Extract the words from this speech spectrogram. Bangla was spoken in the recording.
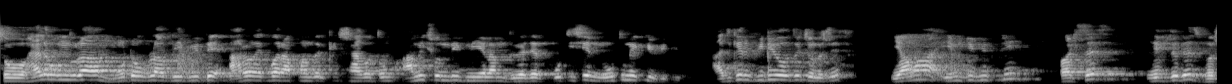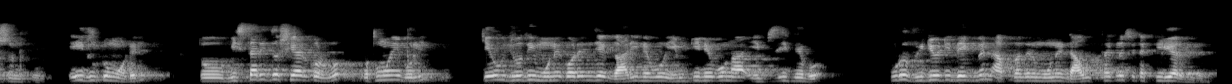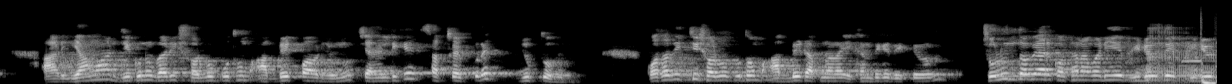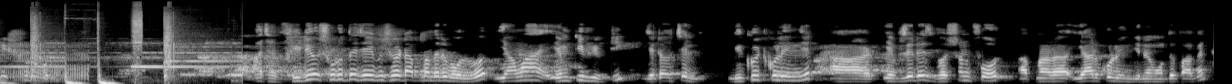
সো হ্যালো বন্ধুরা মোটো ব্লগ রিভিউতে আরও একবার আপনাদেরকে স্বাগতম। আমি সন্দীপ, নিয়ে এলাম দুই হাজার পঁচিশের নতুন একটি ভিডিও আজকের ভিডিও হতে চলেছে Yamaha MT fifty versus FZS version four এই দুটো মডেল তো, বিস্তারিত শেয়ার করব। প্রথমেই বলি, কেউ যদি মনে করেন যে গাড়ি নেব এমটি নেব না এফজি নেব, পুরো ভিডিওটি দেখবেন, আপনাদের মনে ডাউট থাকলে সেটা ক্লিয়ার হয়ে যাবে। আর ইয়ামার যে কোনো গাড়ির সর্বপ্রথম আপডেট পাওয়ার জন্য চ্যানেলটিকে সাবস্ক্রাইব করে যুক্ত হয়ে কথা দিচ্ছি, সর্বপ্রথম আপডেট আপনারা এখান থেকে দেখতে পাবেন। চলুন তবে আর কথা না বাড়িয়ে ভিডিওতে, ভিডিওটি শুরু করুন আচ্ছা ভিডিও শুরুতে যে বিষয়টা আপনাদের বলব, ইয়ামা এমটি ফিফটি যেটা হচ্ছে লিকুইড কুল ইঞ্জিন আর এফজেড এস ভার্সন ফোর আপনারা এয়ার কুল ইঞ্জিনের মধ্যে পাবেন।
